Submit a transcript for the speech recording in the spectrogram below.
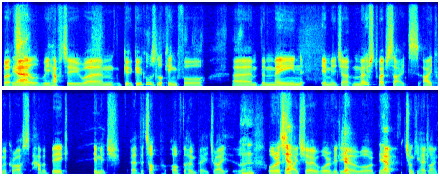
but yeah. still, we have to, um, G- Google's looking for um, the main image. Uh, most websites I come across have a big image at the top of the homepage, right? Mm-hmm. Or a slideshow, yeah. or a video, sure. or a yep. big chunky headline.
